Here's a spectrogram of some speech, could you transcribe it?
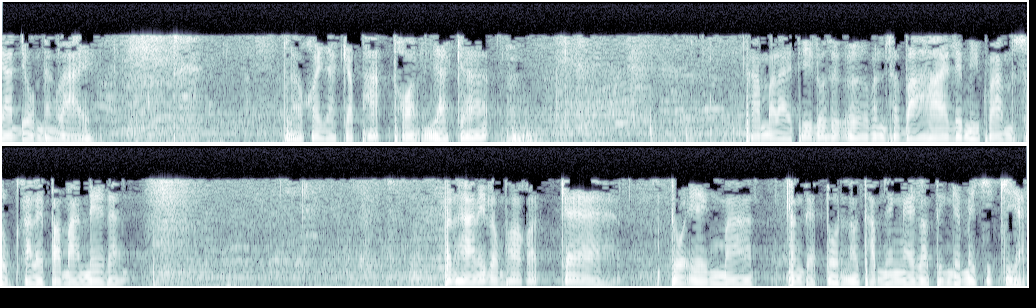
ญาติโยมทั้งหลาย เราก็อยากจะพักผ่อน อยากจะทำอะไรที่รู้สึกเออ มันสบายและมีความสุขอะไรประมาณนี้นะปัญหานี้หลวงพ่อก็แก้ตัวเองมาตั้งแต่ต้นแล้วทำยังไง เราถึงจะไม่ขี้เกียจ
